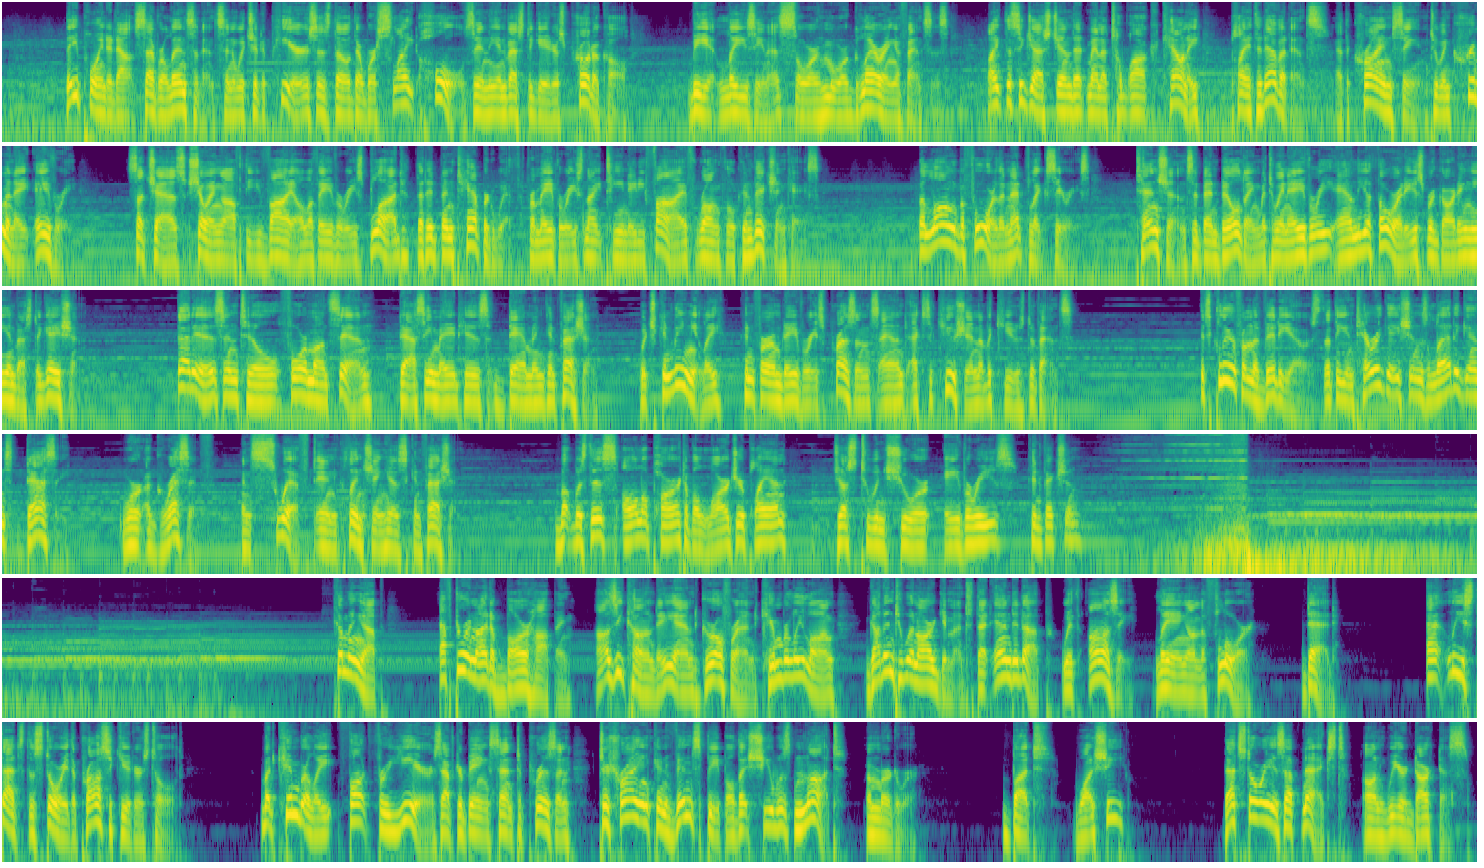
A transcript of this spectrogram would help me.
They pointed out several incidents in which it appears as though there were slight holes in the investigator's protocol, be it laziness or more glaring offenses – like the suggestion that Manitowoc County planted evidence at the crime scene to incriminate Avery, such as showing off the vial of Avery's blood that had been tampered with from Avery's 1985 wrongful conviction case. But long before the Netflix series, tensions had been building between Avery and the authorities regarding the investigation. That is, until four months in, Dassey made his damning confession, which conveniently confirmed Avery's presence and execution of accused events. It's clear from the videos that the interrogations led against Dassey were aggressive and swift in clinching his confession. But was this all a part of a larger plan just to ensure Avery's conviction? Coming up, after a night of bar hopping, Ozzie Conde and girlfriend Kimberly Long got into an argument that ended up with Ozzy laying on the floor, dead. At least that's the story the prosecutors told. But Kimberly fought for years after being sent to prison to try and convince people that she was not a murderer. But was she? That story is up next on Weird Darkness.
